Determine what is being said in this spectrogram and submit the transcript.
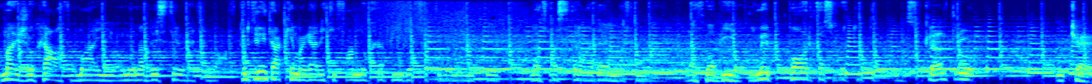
mai giocato, mai o non avresti mai trovato. Opportunità che magari ti fanno capire effettivamente la tua strada e la tua, la tua via. Per me porta soprattutto a questo. Che altro, cioè,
